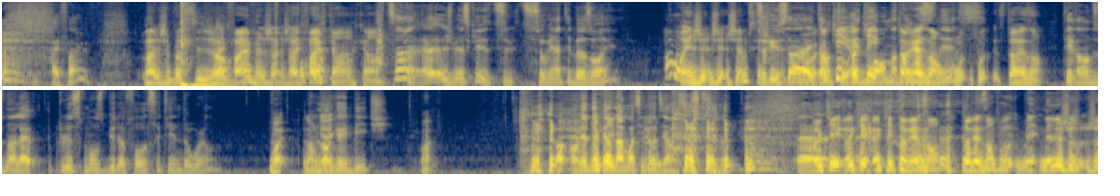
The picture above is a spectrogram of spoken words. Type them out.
High five. Ouais, je sais pas si j'ai high five, mais j'ai high five quand. quand... Attends, euh, je m'excuse, tu, tu surviens à tes besoins, Ah ouais, j'ai- j'ai- j'aime ce que Tu je réussis fais. à Ouais, être entouré de ok, monde dans T'as ta raison. business? T'as raison. t'es rendu dans la plus most beautiful city in the world, Ouais, Longueuil. Longueuil Beach? Ouais. Ah, on vient de perdre la moitié de l'audience, excusez-nous. Euh, Ok, ok, ok, t'as raison. T'as raison. Pour... Mais, mais là, je, je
